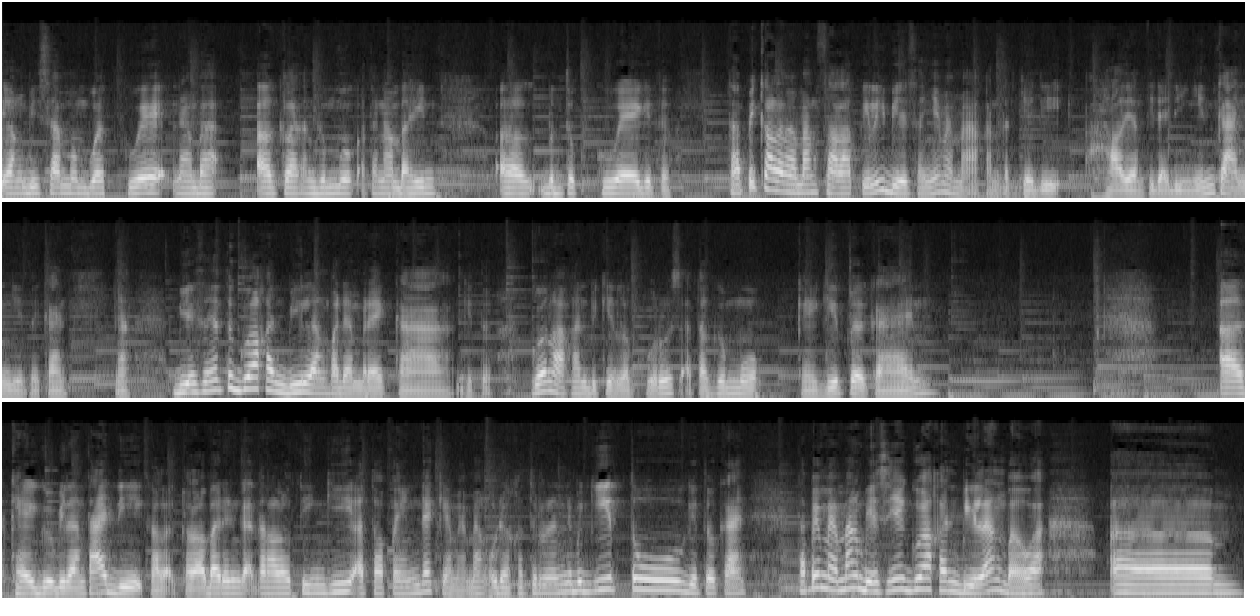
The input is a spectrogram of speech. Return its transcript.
yang bisa membuat gue nambah uh, kelihatan gemuk atau nambahin uh, bentuk gue gitu. Tapi kalau memang salah pilih biasanya memang akan terjadi hal yang tidak diinginkan gitu kan. Nah biasanya tuh gue akan bilang pada mereka gitu, gue nggak akan bikin lo kurus atau gemuk kayak gitu kan. Uh, kayak gue bilang tadi kalau kalau badan nggak terlalu tinggi atau pendek ya memang udah keturunannya begitu gitu kan tapi memang biasanya gue akan bilang bahwa um,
